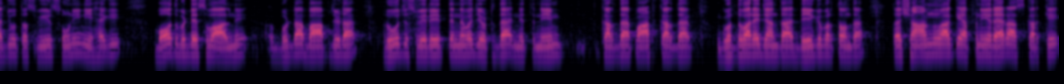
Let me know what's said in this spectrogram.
ਅੱਜ ਉਹ ਤਸਵੀਰ ਸੋਹਣੀ ਨਹੀਂ ਹੈਗੀ। ਬਹੁਤ ਵੱਡੇ ਸਵਾਲ ਨੇ। ਬੁੱਢਾ ਬਾਪ ਜਿਹੜਾ ਰੋਜ਼ ਸਵੇਰੇ 3 ਵਜੇ ਉੱਠਦਾ ਹੈ ਨਿਤਨੇਮ ਕਰਦਾ, ਪਾਠ ਕਰਦਾ, ਗੁਰਦੁਆਰੇ ਜਾਂਦਾ, ਦੇਗ ਵਰਤਾਉਂਦਾ, ਤਾਂ ਸ਼ਾਮ ਨੂੰ ਆ ਕੇ ਆਪਣੀ ਰਹਿ ਰਸ ਕਰਕੇ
